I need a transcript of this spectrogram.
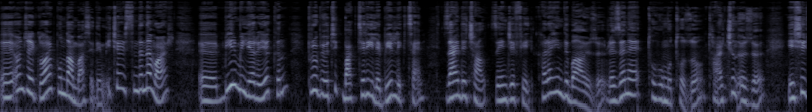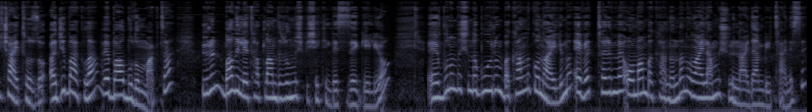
Ee, öncelikli olarak bundan bahsedeyim. İçerisinde ne var? Ee, 1 milyara yakın probiyotik bakteri ile birlikte zerdeçal, zencefil, kara hindiba özü, rezene tohumu tozu, tarçın özü, yeşil çay tozu, acı bakla ve bal bulunmakta. Ürün bal ile tatlandırılmış bir şekilde size geliyor. Ee, Bunun dışında bu ürün bakanlık onaylı mı? Evet Tarım ve Orman Bakanlığı'ndan onaylanmış ürünlerden bir tanesi.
